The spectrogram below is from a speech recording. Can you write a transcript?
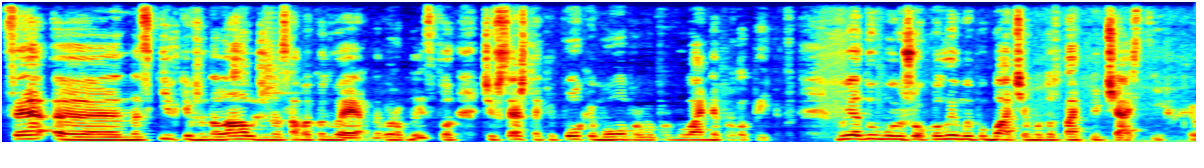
це е, наскільки вже налагоджено саме конвейерне виробництво, чи все ж таки поки мова про випробування прототипів. Ну я думаю, що коли ми побачимо достатню часть їх е,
